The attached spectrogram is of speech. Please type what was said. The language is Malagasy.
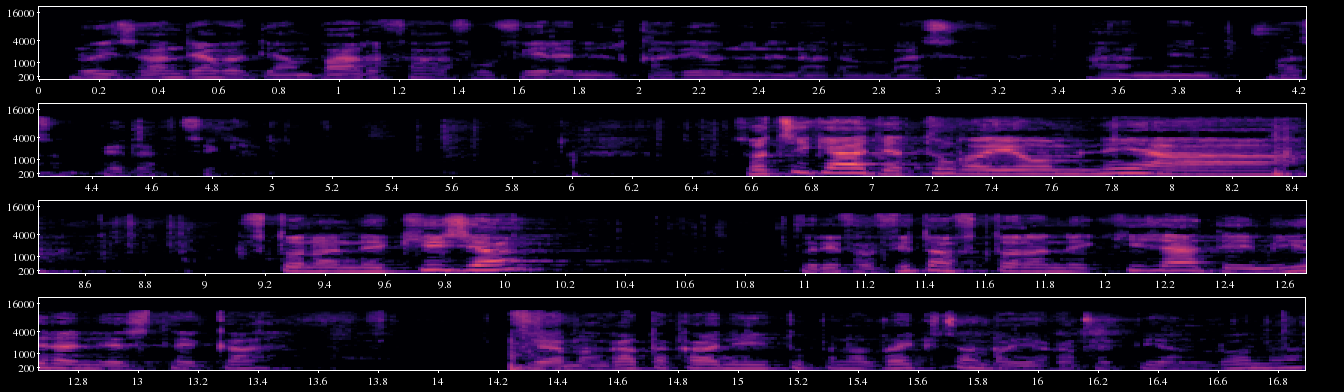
Noho izany ry havana dia ambara fa voavela ny olon-kareo noho ny anarany masina. Amen. Mahazo mipetraka isika. Izao tsika dia tonga eo amin'ny fotoanan'ny ankizy a. Dia rehefa vita ny fotoanan'ny ankizy a dia mihira ny STK. Dia mangataka ny tompon'andraikitra mba hiakatra aty anoloana.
